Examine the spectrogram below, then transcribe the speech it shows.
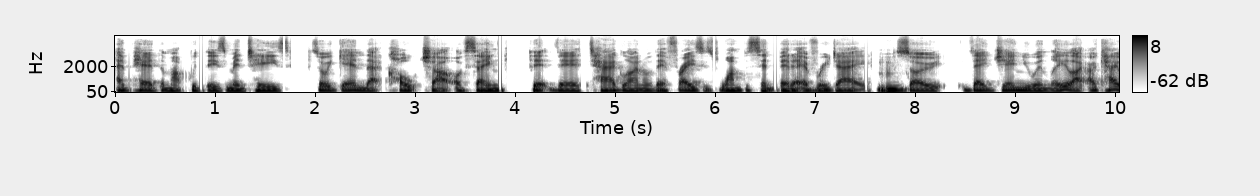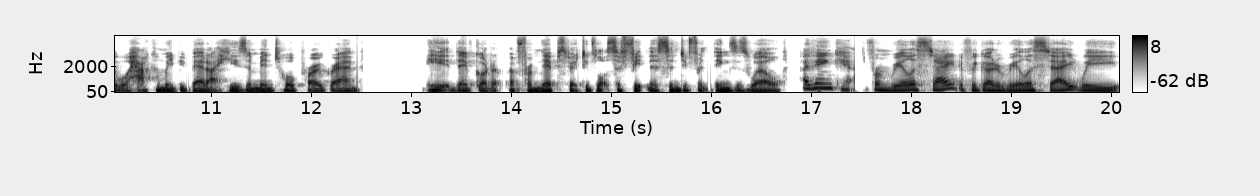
and paired them up with these mentees. So again that culture of saying their, their tagline or their phrase is 1% better every day. Mm. So they genuinely like, okay, well, how can we be better? Here's a mentor program. Here, they've got, from their perspective, lots of fitness and different things as well. I think from real estate, if we go to real estate, we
